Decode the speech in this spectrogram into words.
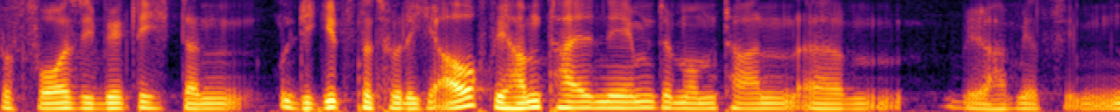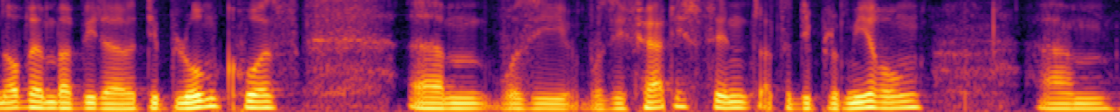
bevor sie wirklich dann, und die gibt es natürlich auch, wir haben Teilnehmende momentan, ähm, wir haben jetzt im November wieder Diplomkurs, ähm, wo, sie, wo sie fertig sind, also Diplomierung. Ähm,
